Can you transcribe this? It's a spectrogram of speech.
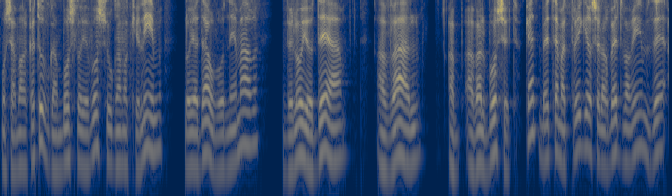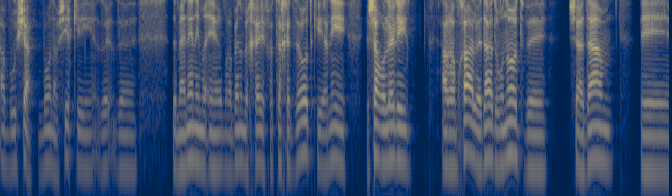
כמו שאמר הכתוב, גם בוש לא יבושו, גם הכלים לא ידעו, ועוד נאמר, ולא יודע, אבל אבל בושת. כן, בעצם הטריגר של הרבה דברים זה הבושה. בואו נמשיך, כי זה, זה, זה מעניין אם רבנו בחיי יפתח את זה עוד, כי אני, ישר עולה לי הרמח"ל ודעת תבונות, ושאדם, אה,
